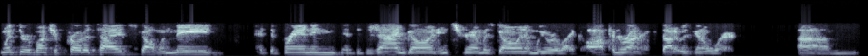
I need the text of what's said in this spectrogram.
went through a bunch of prototypes, got one made, had the branding, had the design going, Instagram was going, and we were like off and running. Thought it was going to work. Um,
